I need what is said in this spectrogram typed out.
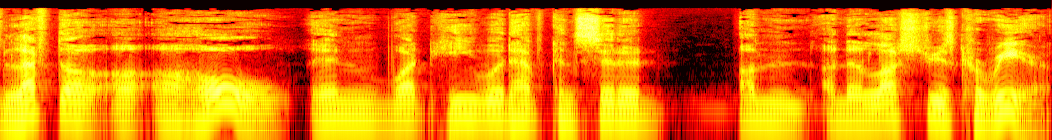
left a, a, a hole in what he would have considered an, an illustrious career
